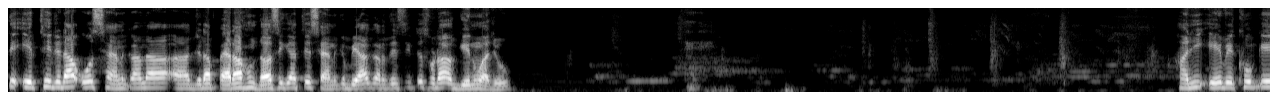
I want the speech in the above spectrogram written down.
ਤੇ ਇੱਥੇ ਜਿਹੜਾ ਉਹ ਸੈਨਿਕਾਂ ਦਾ ਜਿਹੜਾ ਪਹਿਰਾ ਹੁੰਦਾ ਸੀਗਾ, ਇੱਥੇ ਸੈਨਿਕ ਵਿਆਹ ਕਰਦੇ ਸੀ ਤੇ ਥੋੜਾ ਅੱਗੇ ਨੂੰ ਆ ਜਾਓ। ਹਾਂਜੀ, ਇਹ ਵੇਖੋ ਕਿ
